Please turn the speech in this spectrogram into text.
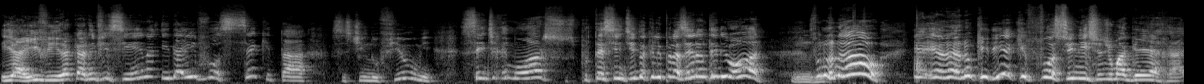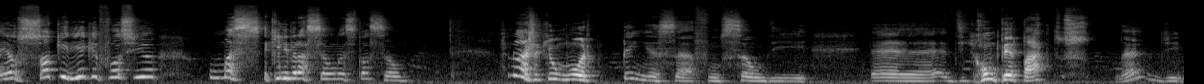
e aí vira carnificina, e daí você que está assistindo o filme sente remorsos por ter sentido aquele prazer anterior. Uhum. Você falou, não, eu não queria que fosse o início de uma guerra, eu só queria que fosse uma equilibração na situação. Você não acha que o humor tem essa função de, é, de romper pactos? Né? De,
